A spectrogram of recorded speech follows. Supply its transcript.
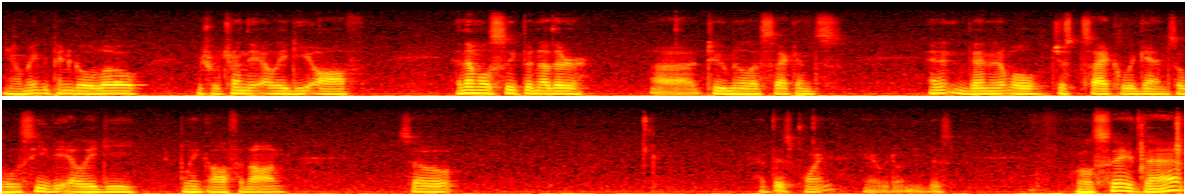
you know, make the pin go low, which will turn the LED off. And then we'll sleep another uh, two milliseconds. And then it will just cycle again. So we'll see the LED blink off and on. So at this point, yeah, we don't need this. We'll save that.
